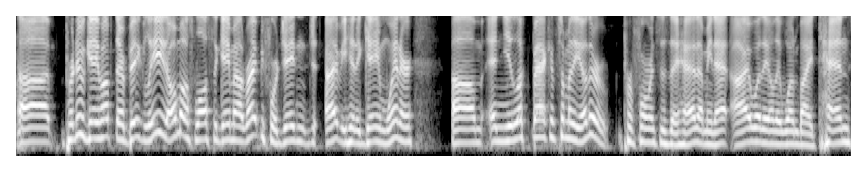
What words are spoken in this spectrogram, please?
uh, Purdue gave up their big lead, almost lost the game out right before Jaden J- Ivey hit a game winner. Um, and you look back at some of the other performances they had. I mean, at Iowa they only won by ten.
